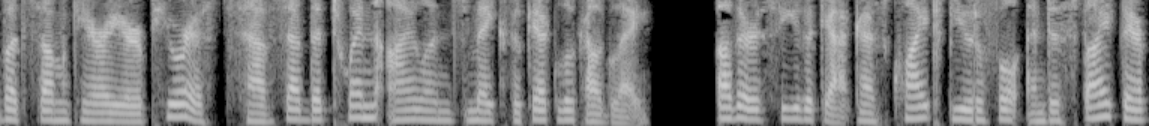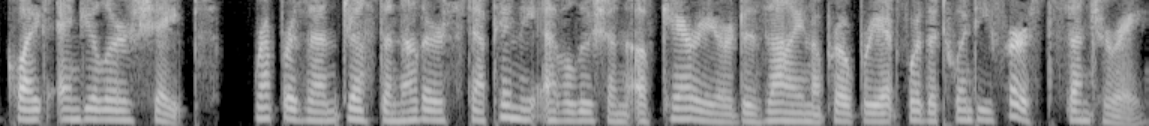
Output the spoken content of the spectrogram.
but some carrier purists have said the twin islands make the Kick look ugly. Others see the Kick as quite beautiful and despite their quite angular shapes, represent just another step in the evolution of carrier design appropriate for the 21st century.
